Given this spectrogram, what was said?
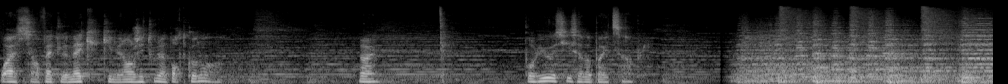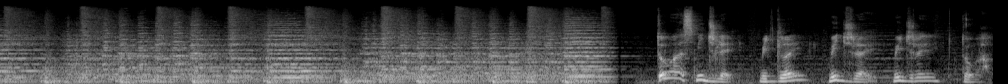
Ouais, c'est en fait le mec qui mélangeait tout n'importe comment. hein. Ouais. Pour lui aussi, ça va pas être simple. Thomas Midgley. Midgley? Midgley. Midgley. Thomas.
